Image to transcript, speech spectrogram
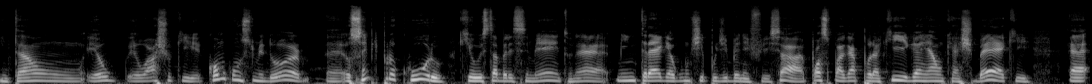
Então, eu, eu acho que, como consumidor, é, eu sempre procuro que o estabelecimento né, me entregue algum tipo de benefício. Ah, posso pagar por aqui e ganhar um cashback. É,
